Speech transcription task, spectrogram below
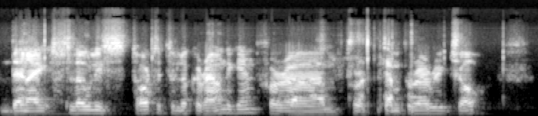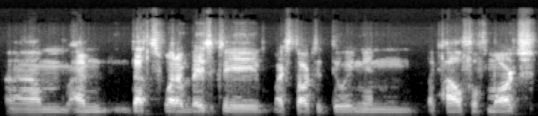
then I slowly started to look around again for um, for a temporary job um, and that's what I basically I started doing in like half of March.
